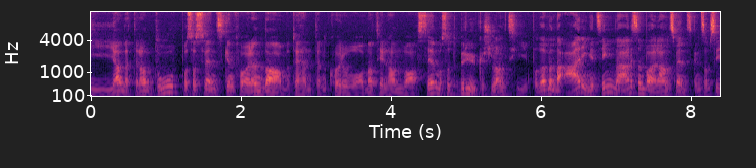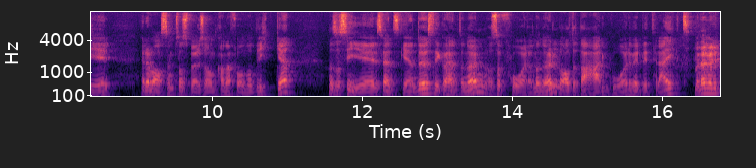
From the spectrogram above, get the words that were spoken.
gi han et eller annet dop, og så svensken får en dame til å hente en korona til han Wasim, og så bruker så lang tid på det, men det er ingenting. Det er liksom bare han svensken som sier, eller Wasim som spør sånn, kan jeg få noe å drikke? Og så sier svensken, du, stikk og hent en øl, og så får han en øl, og alt dette her går veldig treigt. Men det er, veldig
